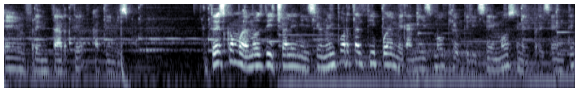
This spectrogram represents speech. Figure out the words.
enfrentarte a ti mismo. Entonces, como hemos dicho al inicio, no importa el tipo de mecanismo que utilicemos en el presente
